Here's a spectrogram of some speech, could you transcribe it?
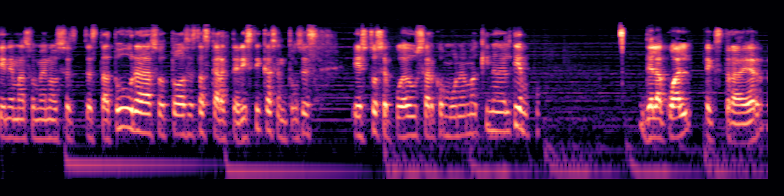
tiene más o menos estaturas o todas estas características, entonces esto se puede usar como una máquina del tiempo de la cual extraer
